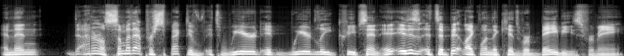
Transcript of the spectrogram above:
And then I don't know some of that perspective. It's weird. It weirdly creeps in. It, it is. It's a bit like when the kids were babies for me.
